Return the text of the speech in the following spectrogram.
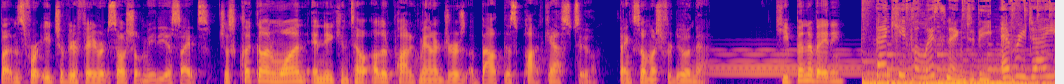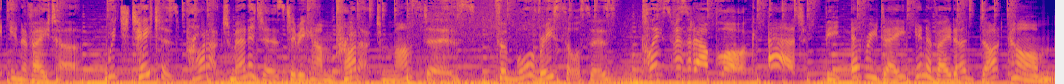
buttons for each of your favorite social media sites. Just click on one and you can tell other product managers about this podcast too. Thanks so much for doing that. Keep innovating. Thank you for listening to The Everyday Innovator, which teaches product managers to become product masters. For more resources, please visit our blog at theeverydayinnovator.com.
